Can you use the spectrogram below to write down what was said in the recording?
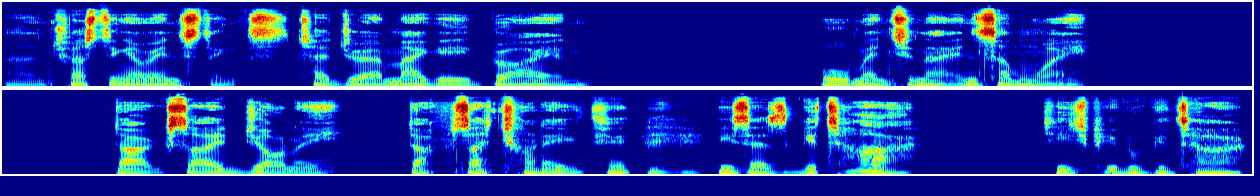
And trusting our instincts. Tedra, Maggie, Brian all mention that in some way. Dark Side Johnny, Dark Side Johnny, he says, guitar. Teach people guitar.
